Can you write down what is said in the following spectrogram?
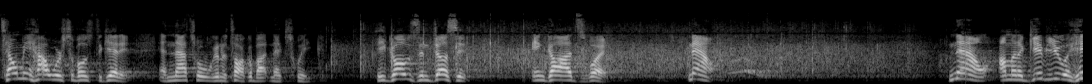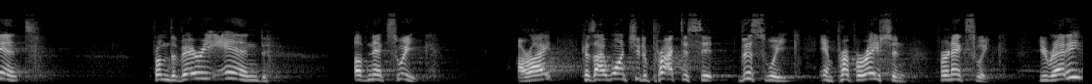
tell me how we're supposed to get it. And that's what we're going to talk about next week. He goes and does it in God's way. Now, now I'm going to give you a hint from the very end of next week. All right? Because I want you to practice it this week in preparation for next week. You ready?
